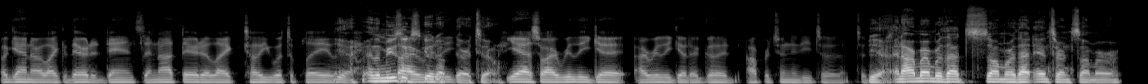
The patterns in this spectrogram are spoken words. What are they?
again are like there to dance. They're not there to like tell you what to play. Like, Yeah, and the music's I good really- up there too. yeah. So I really get I really get a good opportunity to to do Yeah, and I remember that summer, that intern summer,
